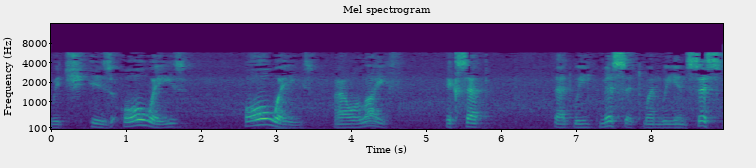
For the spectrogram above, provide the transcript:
which is always, always our life, except that we miss it when we insist,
